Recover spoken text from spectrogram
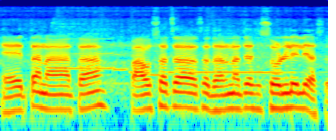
ह्या येताना आता पावसाचा असं धरणाचे असे सोडलेली असत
